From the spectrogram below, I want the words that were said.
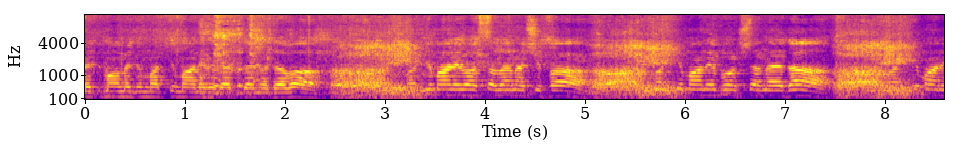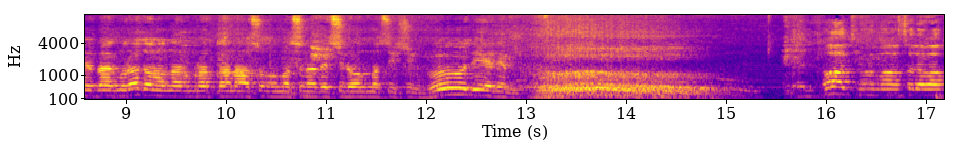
Ümmet Muhammed'in maddi manevi dertlerine deva. Amin. Maddi manevi hastalarına şifa. Amin. Maddi manevi borçlarına eda. Amin. Maddi manevi bermurad olanların muratlarına asıl olmasına vesile olması için hu diyelim. Hu. El Fatiha ma.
